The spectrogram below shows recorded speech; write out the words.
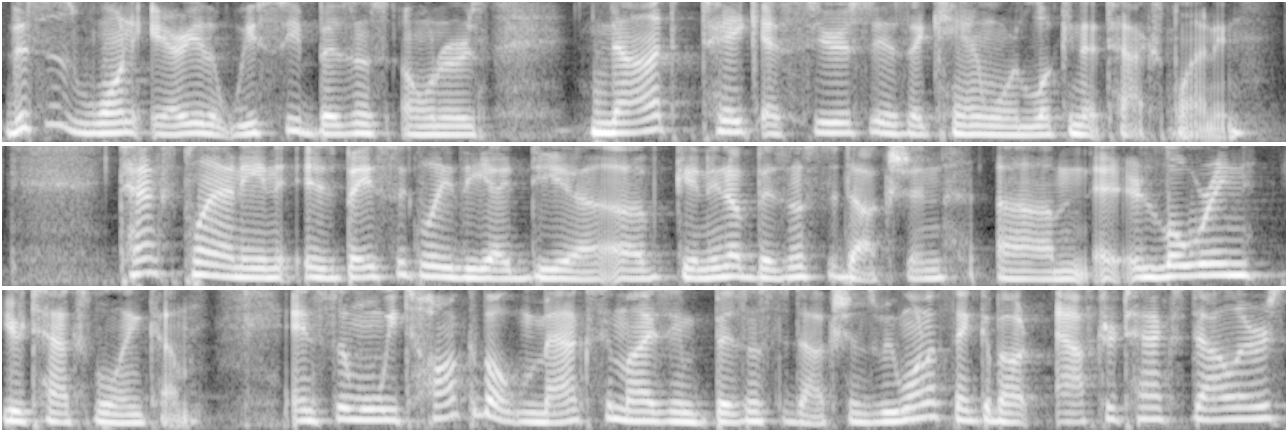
this is one area that we see business owners not take as seriously as they can when we're looking at tax planning. Tax planning is basically the idea of getting a business deduction, um, lowering your taxable income. And so when we talk about maximizing business deductions, we want to think about after tax dollars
